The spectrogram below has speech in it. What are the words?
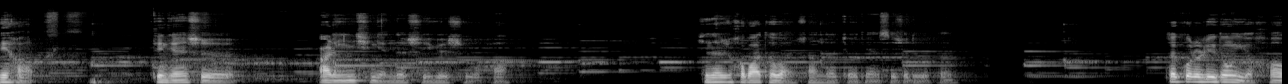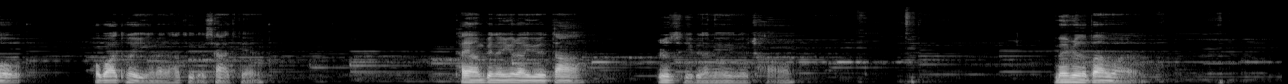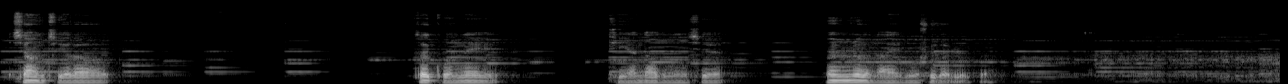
你好，今天是二零一七年的十一月十五号，现在是霍巴特晚上的九点四十六分。在过了立冬以后，霍巴特迎来了他自己的夏天，太阳变得越来越大，日子也变得越来越长。闷热的傍晚，像极了。在国内体验到的那些闷热难以入睡的日子，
